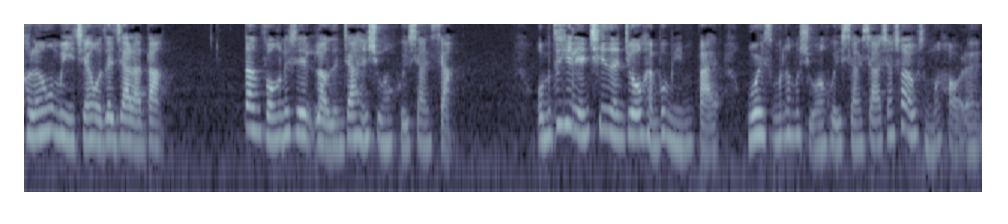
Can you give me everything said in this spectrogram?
可能我们以前我在加拿大，但逢那些老人家很喜欢回乡下，我们这些年轻人就很不明白，我为什么那么喜欢回乡下？乡下有什么好呢？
